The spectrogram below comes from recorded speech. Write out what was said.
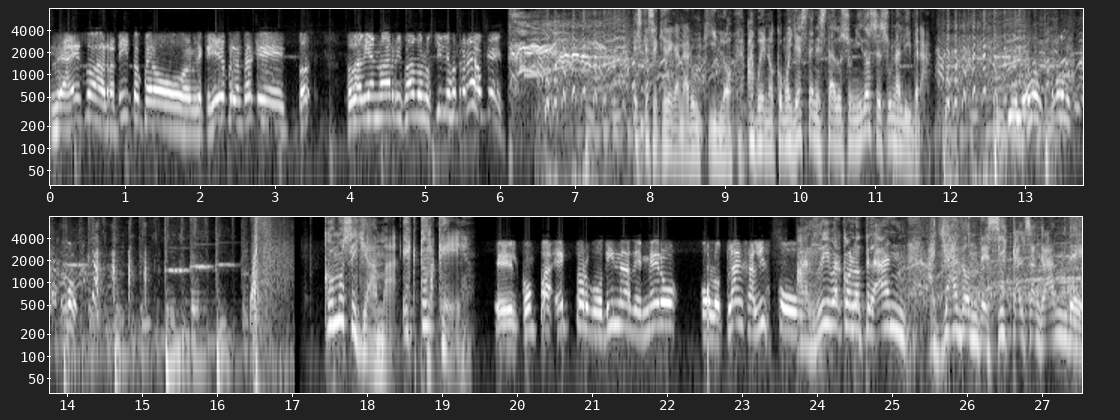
a eso al ratito, pero le quería preguntar que to- todavía no ha rifado los chiles otra vez o qué? Es que se quiere ganar un kilo. Ah, bueno, como ya está en Estados Unidos, es una libra. ¿Cómo se llama? ¿Héctor qué? El compa Héctor Godina de Mero, Colotlán, Jalisco. Arriba Colotlán, allá donde sí calzan grande.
